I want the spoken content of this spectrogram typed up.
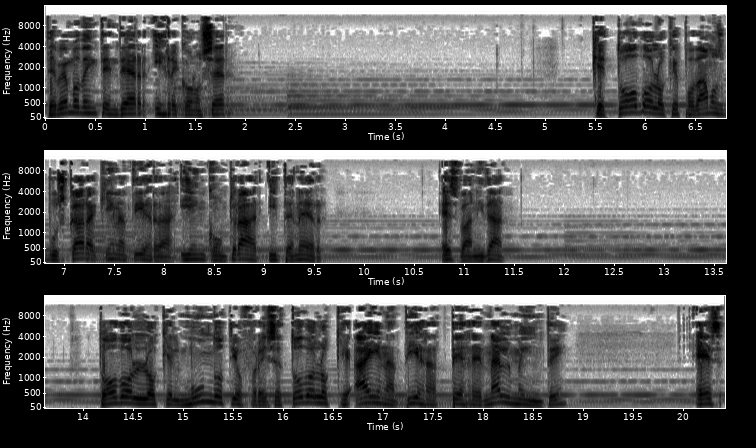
debemos de entender y reconocer que todo lo que podamos buscar aquí en la tierra y encontrar y tener es vanidad. Todo lo que el mundo te ofrece, todo lo que hay en la tierra terrenalmente es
